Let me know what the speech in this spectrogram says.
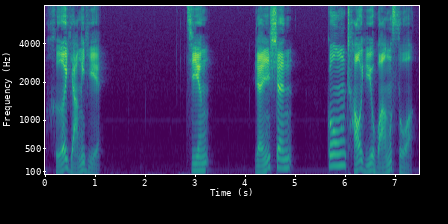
和阳也。经人参，公朝于王所。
